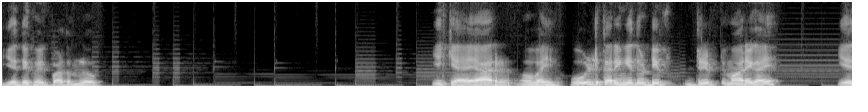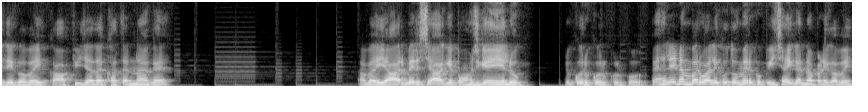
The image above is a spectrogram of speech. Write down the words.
ये देखो एक बार तुम लोग। ये क्या है यार? ओ भाई होल्ड करेंगे तो डिफ ड्रिफ्ट मारेगा ये ये देखो भाई, काफ़ी ज़्यादा खतरनाक है। अब यार, मेरे से आगे पहुँच गए ये लोग। रुको रुको रुको रुको। पहले नंबर वाले को तो मेरे को पीछा ही करना पड़ेगा भाई।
